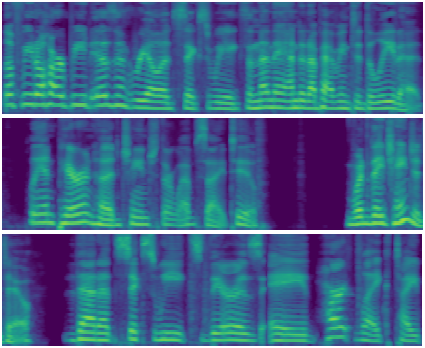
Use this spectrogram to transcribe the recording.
the fetal heartbeat isn't real at six weeks. And then they ended up having to delete it. Planned Parenthood changed their website too. What did they change it to? That at six weeks there is a heart-like type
